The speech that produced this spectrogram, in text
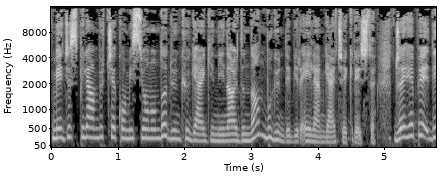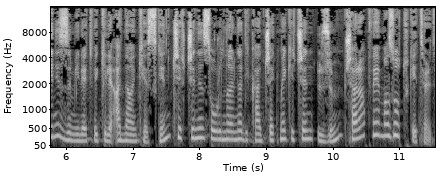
Meclis Plan Bütçe Komisyonu'nda dünkü gerginliğin ardından bugün de bir eylem gerçekleşti. CHP Denizli Milletvekili Adnan Keskin çiftçinin sorunlarına dikkat çekmek için üzüm, şarap ve mazot getirdi.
